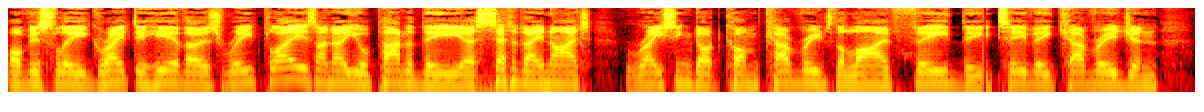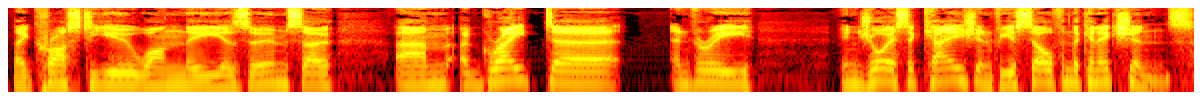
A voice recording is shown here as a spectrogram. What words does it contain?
Obviously, great to hear those replays. I know you were part of the uh, Saturday night racing.com coverage, the live feed, the TV coverage, and they crossed to you on the uh, Zoom. So, um, a great uh, and very enjoyous occasion for yourself and the connections.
